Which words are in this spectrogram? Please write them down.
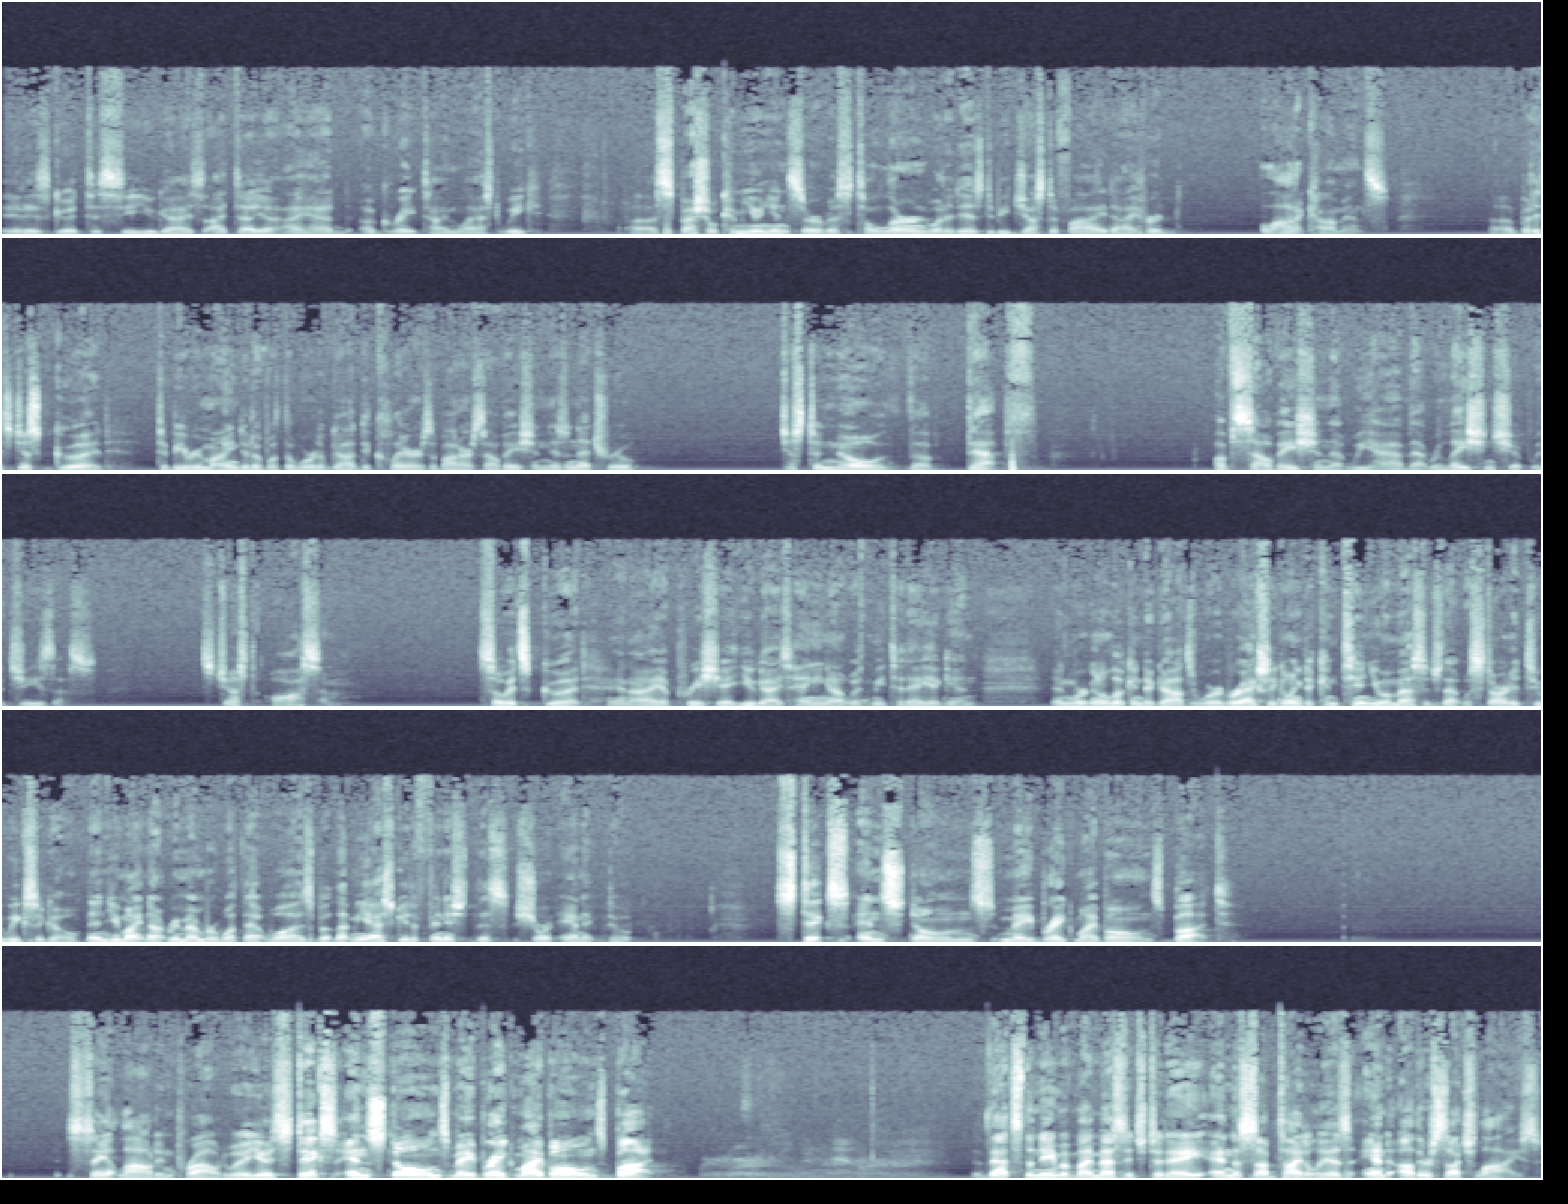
It is good to see you guys. I tell you, I had a great time last week. A special communion service to learn what it is to be justified. I heard a lot of comments, uh, but it's just good to be reminded of what the Word of God declares about our salvation. Isn't that true? Just to know the depth of salvation that we have, that relationship with Jesus. It's just awesome. So it's good, and I appreciate you guys hanging out with me today again. And we're going to look into God's Word. We're actually going to continue a message that was started two weeks ago, and you might not remember what that was, but let me ask you to finish this short anecdote. Sticks and stones may break my bones, but. Say it loud and proud, will you? Sticks and stones may break my bones, but. That's the name of my message today, and the subtitle is And Other Such Lies.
